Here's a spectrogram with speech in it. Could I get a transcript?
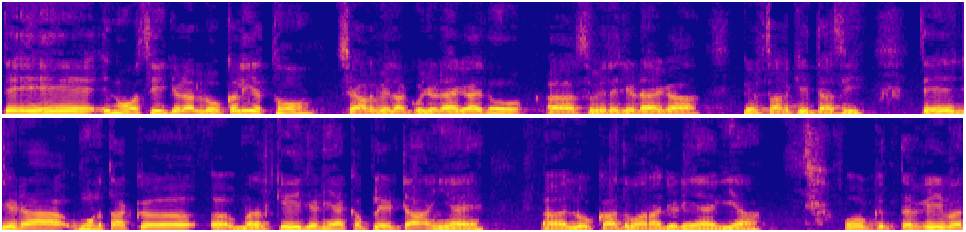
ਤੇ ਇਹ ਇਹਨੂੰ ਅਸੀਂ ਜਿਹੜਾ ਲੋਕਲ ਹੀ ਇੱਥੋਂ ਸਿਆਲਵੇ ਲਾਗੂ ਜਿਹੜਾ ਹੈਗਾ ਇਹਨੂੰ ਅ, ਸਵੇਰੇ ਜਿਹੜਾ ਹੈਗਾ ਗ੍ਰਿਫਤਾਰ ਕੀਤਾ ਸੀ। ਤੇ ਜਿਹੜਾ ਹੁਣ ਤੱਕ ਅ, ਮਤਲਬ ਕਿ ਜਿਹੜੀਆਂ ਕੰਪਲੇਂਟਾਂ ਆਈਆਂ ਹੈ ਅ, ਲੋਕਾਂ ਦੁਆਰਾ ਜਿਹੜੀਆਂ ਹੈਗੀਆਂ ਉਹ ਕ- ਤਕਰੀਬਨ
